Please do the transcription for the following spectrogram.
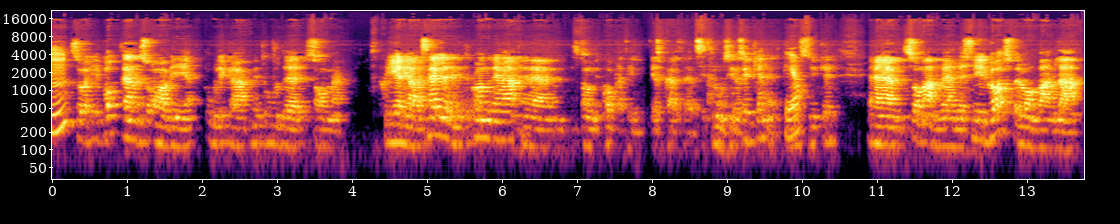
Mm. Så i botten så har vi olika metoder som sker i alla celler, i mitokondrierna, eh, som är kopplat till det som kallas för citronsyracykeln, eller Ja. cykel, eh, som använder syrgas för att omvandla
